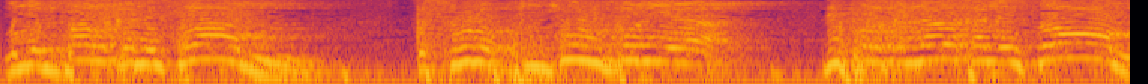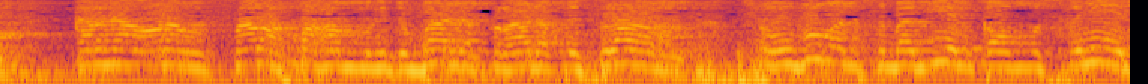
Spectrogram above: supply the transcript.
menyebarkan Islam ke seluruh penjuru dunia diperkenalkan Islam karena orang salah paham begitu banyak terhadap Islam. Sehubungan sebagian kaum muslimin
